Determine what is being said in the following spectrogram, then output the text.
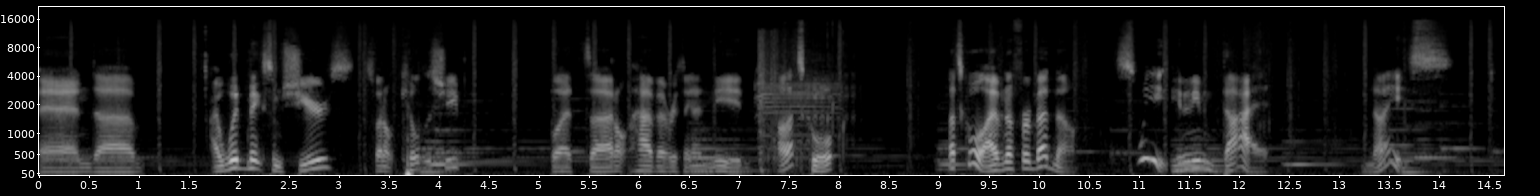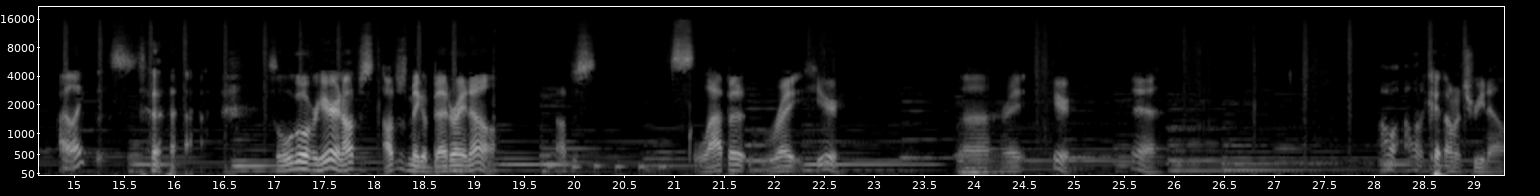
And uh, I would make some shears, so I don't kill the sheep, but uh, I don't have everything I need. Oh, that's cool. That's cool. I have enough for a bed now. Sweet. He didn't even die. Nice. I like this. so we'll go over here, and I'll just I'll just make a bed right now. I'll just slap it right here. Uh, right here. Yeah. Oh, I want to cut down a tree now.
